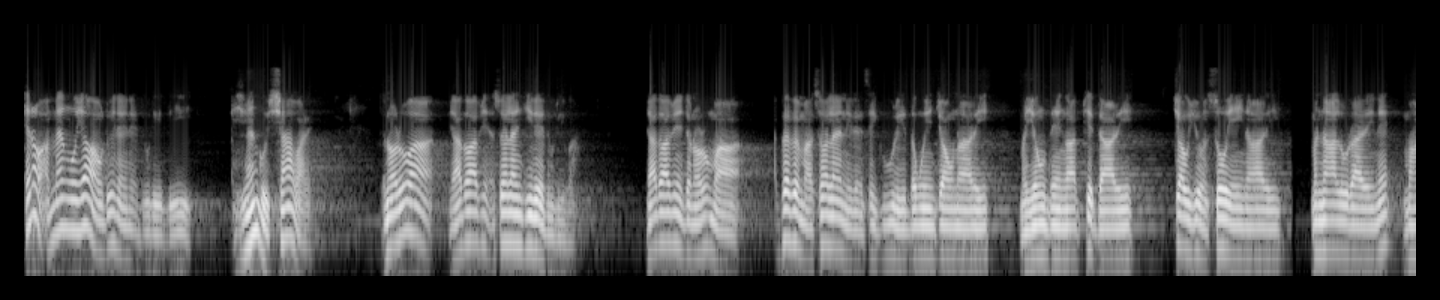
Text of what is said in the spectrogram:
အဲ့တော့အမှန်ကိုရအောင်တွေးနိုင်တဲ့သူတွေဒီအရန်ကိုရှားပါတယ်ကျွန်တော်တို့ကများသောအားဖြင့်အစွဲလန်းကြီးတဲ့သူတွေပါများသောအားဖြင့်ကျွန်တော်တို့မှာအဖက်ဖက်မှာဆွဲလန်းနေတဲ့စိတ်ကူးတွေသဝင်ကြောင်တာတွေ မယုံသင်္ကာဖြစ်တာတွေကြောက်ရွံ့စိုးရိမ်တာတွေမနာလိုတာတွေနဲ့မာ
